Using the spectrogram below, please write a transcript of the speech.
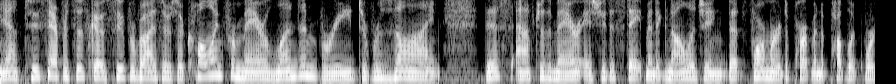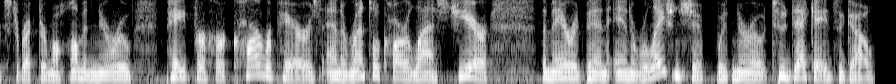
Yeah, two San Francisco supervisors are calling for Mayor London Breed to resign. This after the mayor issued a statement acknowledging that former Department of Public Works Director Mohammed Nuru paid for her car repairs and a rental car last year. The mayor had been in a relationship with Nuru two decades ago.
